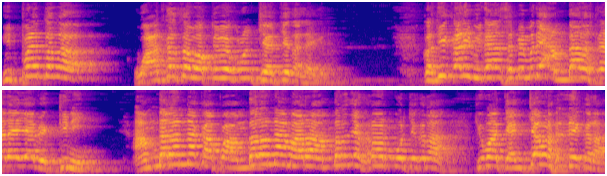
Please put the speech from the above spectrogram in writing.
इथपर्यंत वादग्रस्त वक्तव्य करून चर्चेत आल्या गेलं कधी काळी विधानसभेमध्ये आमदार असणाऱ्या या व्यक्तींनी आमदारांना कापा आमदारांना मारा आमदारांच्या घरावर मोर्चे करा किंवा त्यांच्यावर हल्ले करा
